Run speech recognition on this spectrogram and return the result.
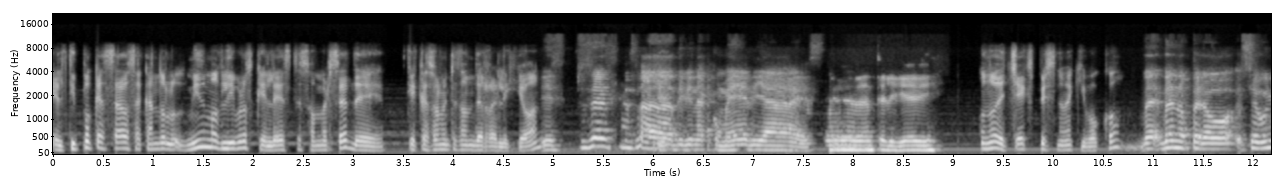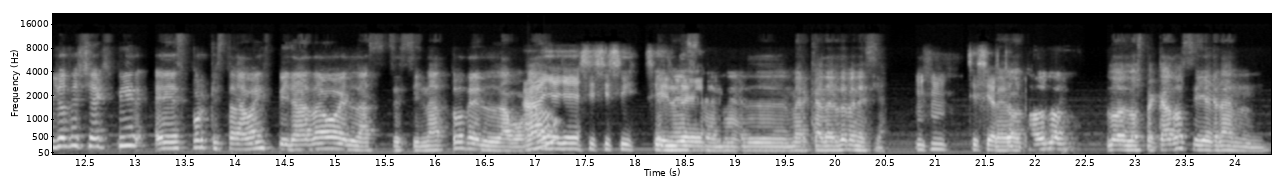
el tipo que ha estado sacando los mismos libros que lee este Somerset, de, que casualmente son de religión. Es, pues es, es la ¿Sí? Divina Comedia. Este... Dante Alighieri. Uno de Shakespeare, si no me equivoco. Bueno, pero según yo de Shakespeare es porque estaba inspirado el asesinato del abogado. Ah, ya, ya, sí, sí, sí. sí en, el de... este, en el Mercader de Venecia. Uh -huh, sí, cierto. Pero todos los, los, los pecados sí eran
